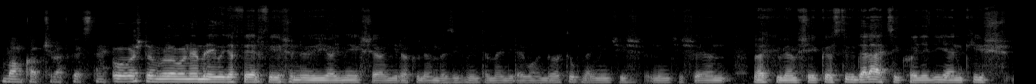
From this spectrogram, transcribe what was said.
van kapcsolat köztek. Olvastam valahol nemrég, hogy a férfi és a női agy mégse annyira különbözik, mint amennyire gondoltuk, meg nincs is, nincs is olyan nagy különbség köztük, de látszik, hogy egy ilyen kis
